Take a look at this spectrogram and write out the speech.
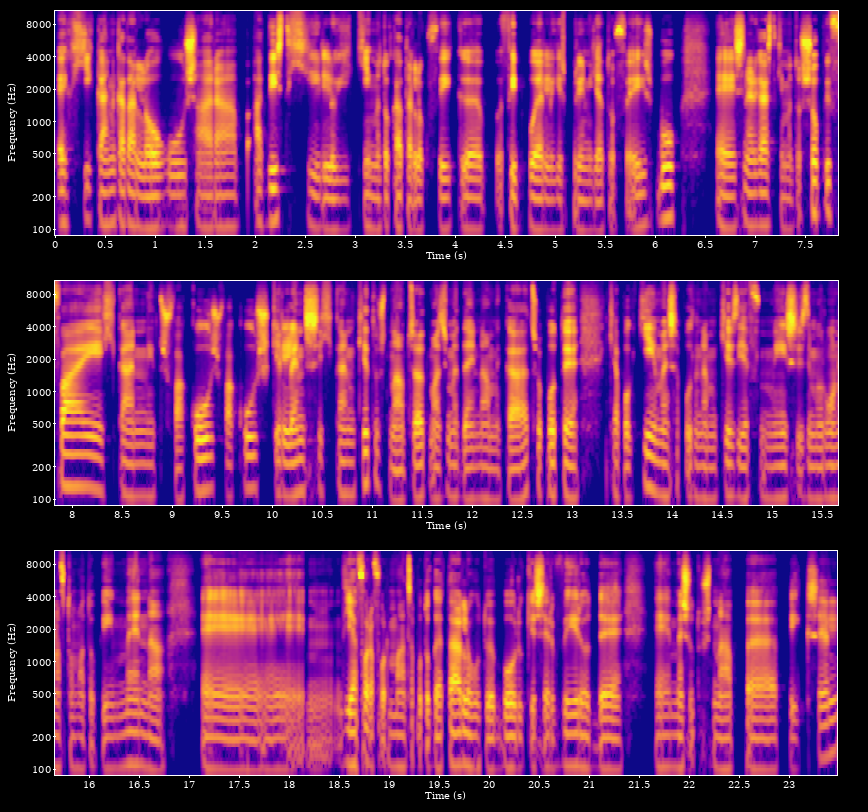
έχει κάνει καταλόγους, άρα αντίστοιχη λογική με το catalog feed, ε, feed που έλεγες πριν για το Facebook. Ε, συνεργάστηκε με το Shopify, έχει κάνει τους φακούς, φακούς και lenses έχει κάνει και το Snapchat μαζί με Dynamic Ads, οπότε και από εκεί μέσα από δυναμικές διαφημίσεις δημιουργούν αυτοματοποιημένα ε, διάφορα formats από τον κατάλογο του εμπόρου και σερβίρονται ε, μέσω του Snap ε, Pixel.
